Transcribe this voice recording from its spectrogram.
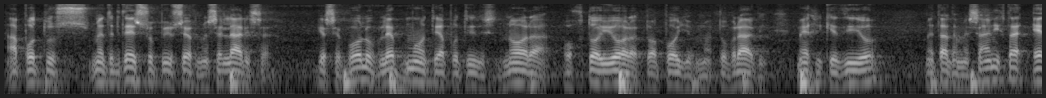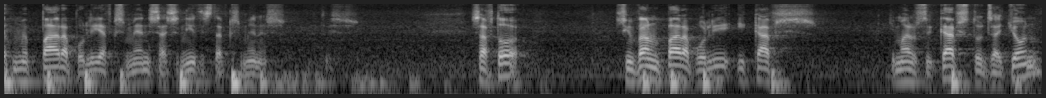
Από τους μετρητές τους οποίους έχουμε σε Λάρισα και σε Βόλο βλέπουμε ότι από την ώρα 8 η ώρα το απόγευμα, το βράδυ μέχρι και 2 μετά τα μεσάνυχτα έχουμε πάρα πολύ αυξημένες, ασυνήθιστα αυξημένες μετρήσεις. Σε αυτό συμβάλλουν πάρα πολύ οι καύσεις και μάλιστα οι καύσεις των τζακιών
